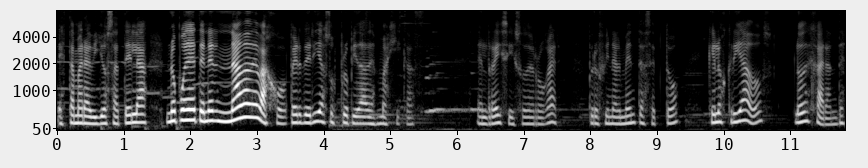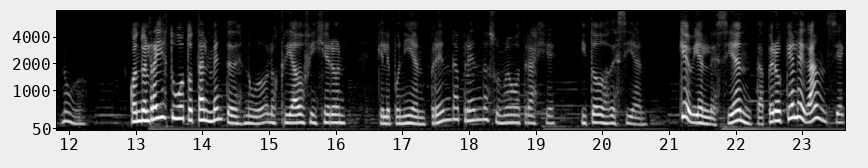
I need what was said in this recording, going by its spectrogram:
Esta maravillosa tela no puede tener nada debajo, perdería sus propiedades mágicas. El rey se hizo de rogar, pero finalmente aceptó que los criados lo dejaran desnudo. Cuando el rey estuvo totalmente desnudo, los criados fingieron que le ponían prenda prenda su nuevo traje y todos decían, ¡qué bien le sienta! ¡Pero qué elegancia!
